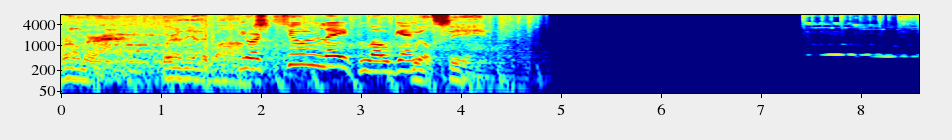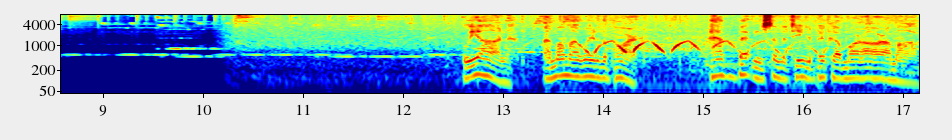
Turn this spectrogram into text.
Rhoemer? Where are the other bombs? You're too late, Logan. We'll see. Lian, I'm on my way to the park. Have Benton send a team to pick up Mara Aramov.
